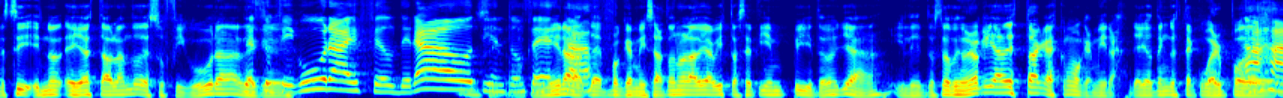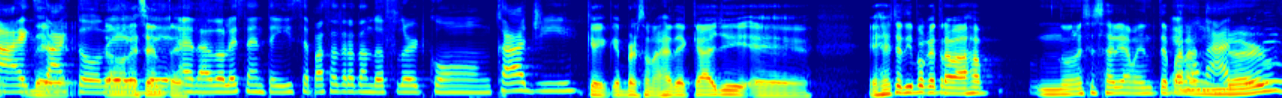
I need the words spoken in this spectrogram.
Sí, no, ella está hablando de su figura. De, De su que- figura, I filled it out, Sí, y entonces que mira, está- de- porque Misato no la había visto hace tiempito ya. Y le- entonces lo primero que ella destaca es como que, mira, ya yo tengo este cuerpo de, Ajá, exacto, de de, adolescente. de adolescente y se pasa tratando de flirt con Kaji. que, que el personaje de Kaji eh, es este tipo que trabaja no necesariamente para Nerve.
